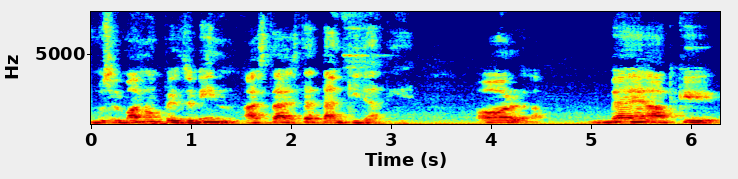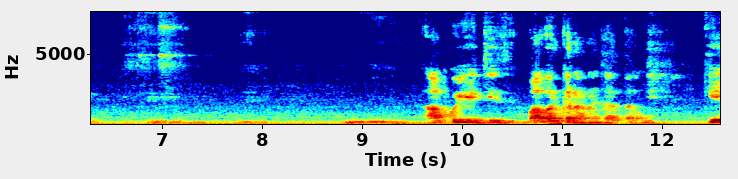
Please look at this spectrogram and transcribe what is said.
मुसलमानों पे ज़मीन आस्ता आस्ता तंग की जाती है। और मैं आपके आपको ये चीज़ पावर कराना चाहता हूँ कि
